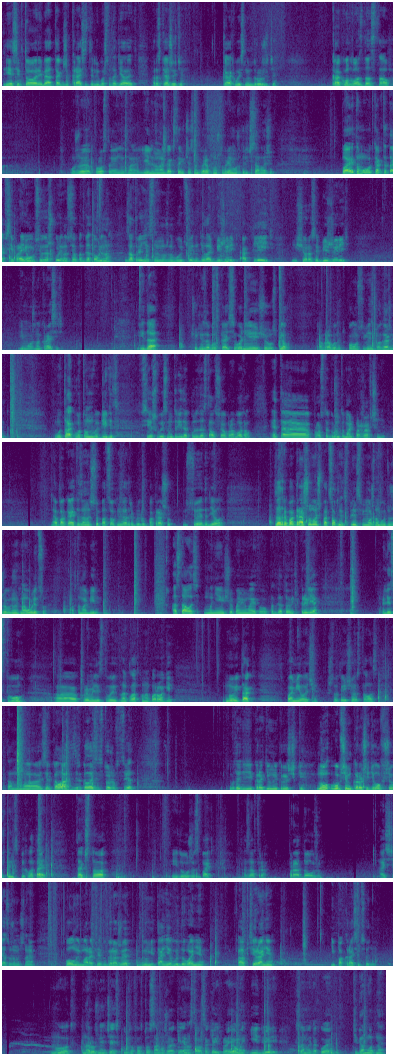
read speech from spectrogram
Если кто, ребят, также красит, либо что-то делает, расскажите, как вы с ним дружите, как он вас достал. Уже просто, я не знаю, еле на ногах стою, честно говоря, потому что время уже 3 часа ночи. Поэтому вот как-то так, все проемы, все зашкурено, все подготовлено. Завтра единственное, нужно будет все это дело обезжирить, оклеить, еще раз обезжирить. И можно красить. И да, чуть не забыл сказать, сегодня я еще успел обработать полностью весь багажник. Вот так вот он выглядит. Все швы, смотри, докуда достал, все обработал. Это просто грунт эмаль по ржавчине. А пока это за ночь все подсохнет, завтра приду покрашу все это дело. Завтра покрашу, ночь подсохнет. В принципе, можно будет уже выгнать на улицу автомобиль. Осталось мне еще помимо этого подготовить крылья, листву, а, кроме листвы накладку на пороге. Ну и так, по мелочи, что-то еще осталось. Там а, зеркала, зеркала здесь тоже в цвет. Вот эти декоративные крышечки. Ну, в общем, короче, делов еще в принципе хватает. Так что иду уже спать, а завтра продолжу. А сейчас уже начинаю полный марафет в гараже. Выметание, выдувание, обтирание. И покрасим сегодня. Ну вот, наружная часть кузов авто сам уже оклеен. Осталось оклеить проемы и двери. Самое такое тягомотное.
